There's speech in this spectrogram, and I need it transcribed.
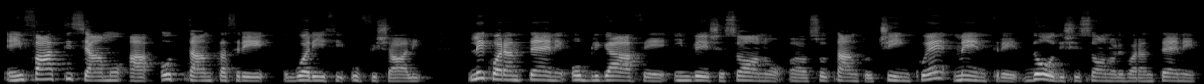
e infatti siamo a 83 guariti ufficiali. Le quarantene obbligate invece sono uh, soltanto 5, mentre 12 sono le quarantene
